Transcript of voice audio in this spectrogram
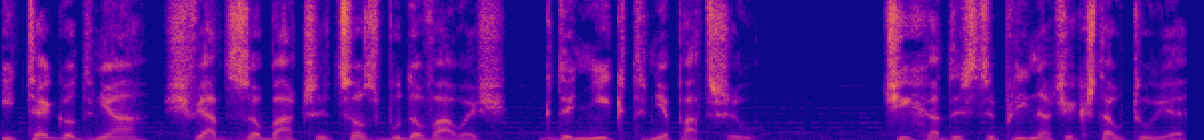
I tego dnia świat zobaczy, co zbudowałeś, gdy nikt nie patrzył. Cicha dyscyplina cię kształtuje,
